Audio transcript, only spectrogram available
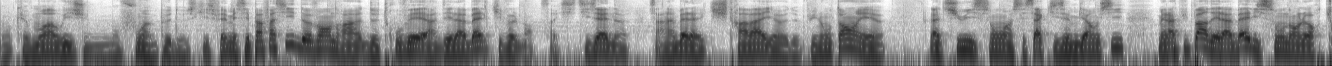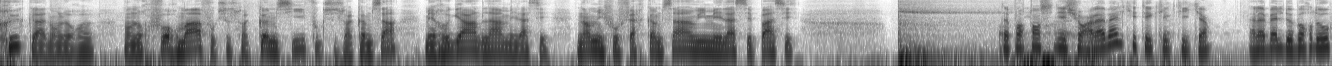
Donc moi, oui, je m'en fous un peu de ce qui se fait, mais c'est pas facile de vendre, hein, de trouver euh, des labels qui veulent. Bon, c'est vrai que Citizen, c'est un label avec qui je travaille depuis longtemps et là-dessus, ils sont, c'est ça qu'ils aiment bien aussi. Mais la plupart des labels, ils sont dans leur truc, là, dans leur, euh, dans leur format. Faut que ce soit comme ci, faut que ce soit comme ça. Mais regarde là, mais là c'est, non, mais il faut faire comme ça. Oui, mais là c'est pas assez. T'as pourtant signé sur un label qui était éclectique, hein. un label de Bordeaux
